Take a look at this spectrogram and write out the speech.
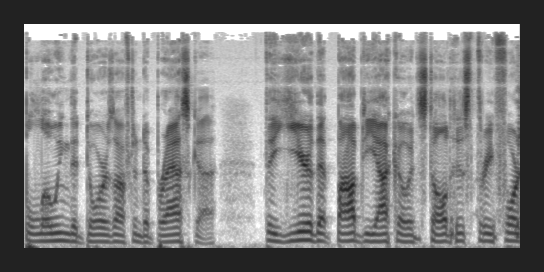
blowing the doors off to Nebraska the year that Bob Diaco installed his three four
